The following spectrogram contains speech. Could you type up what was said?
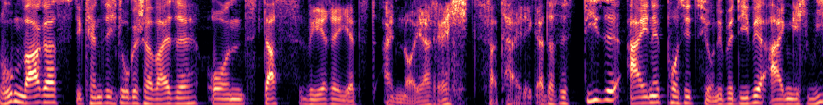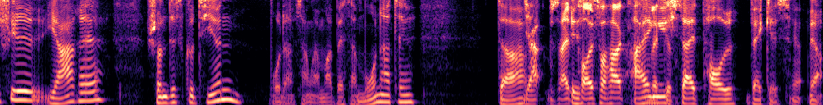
Ruben Vargas, die kennen sich logischerweise und das wäre jetzt ein neuer Rechtsverteidiger. Das ist diese eine Position, über die wir eigentlich wie viele Jahre schon diskutieren oder sagen wir mal besser Monate. da Ja, seit ist Paul Verhaag eigentlich weg ist. seit Paul weg ist. Ja, Ja.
